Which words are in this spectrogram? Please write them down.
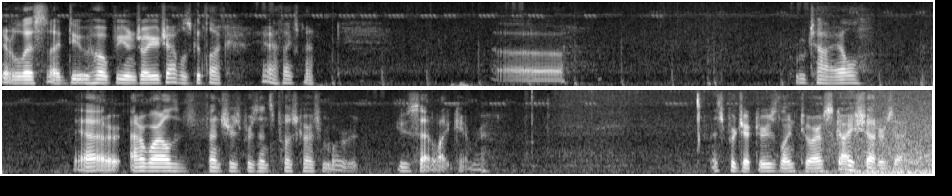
Nevertheless, I do hope you enjoy your travels. Good luck. Yeah, thanks, man. Uh, Rutile. Yeah, Outer Wilds Adventures presents postcards from orbit. Use satellite camera. This projector is linked to our Sky Shatter satellite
